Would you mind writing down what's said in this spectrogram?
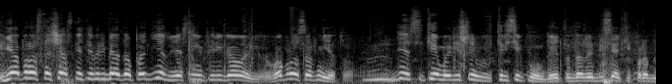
я просто сейчас к этим ребятам подъеду, я с ними переговорю. Вопросов нету. Здесь тему решим в три секунды, это даже без всяких проблем.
